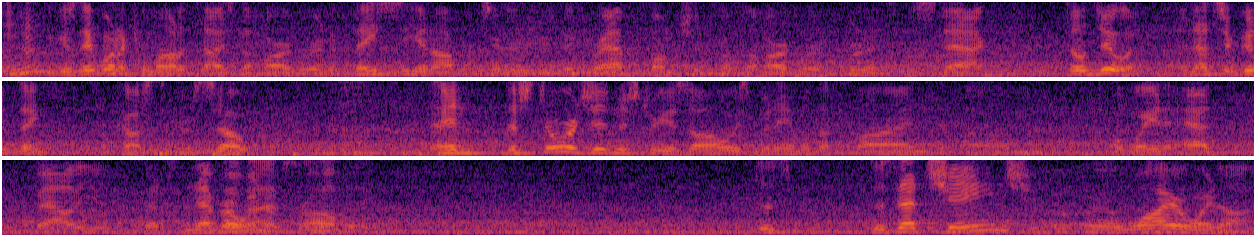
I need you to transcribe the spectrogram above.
Mhm. because they want to commoditize the hardware. And if they see an opportunity to grab function from the hardware and put it into the stack, they'll do it. And that's a good thing for customers. So, and the storage industry has always been able to find um, a way to add value. That's never Oh, been a problem. Does, does that change? Uh, why or why not?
